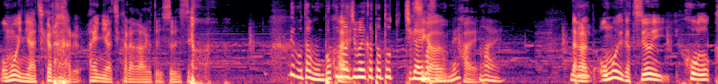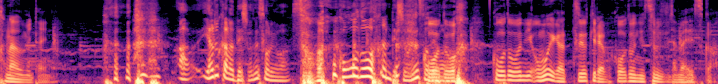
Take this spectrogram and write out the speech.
思いには力がある。愛には力があると一緒ですよ。でも多分僕の味わい方と違いますもんね、違うはい。だから思いが強いほど叶うみたいな。あやるからでしょうねそれは。そう。行動なんでしょうねそれは。行動。行動に思いが強ければ行動に移るじゃないですか。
